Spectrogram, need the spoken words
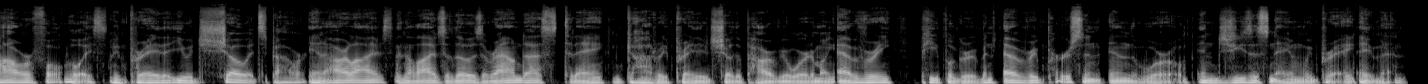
powerful voice. We pray that you would show its power in our lives, in the lives of those around us today. God, we pray that you'd show the power of your word among every people group and every person in the world. In Jesus' name we pray. Amen.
